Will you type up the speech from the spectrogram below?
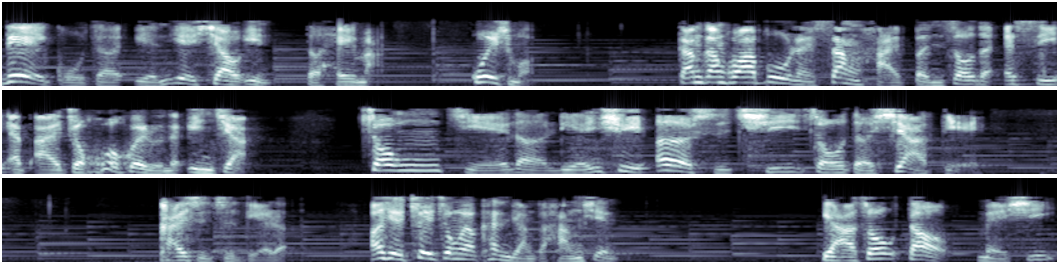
类股的盐业效应的黑马。为什么？刚刚发布呢，上海本周的 SCFI 就货柜轮的运价终结了连续二十七周的下跌，开始止跌了，而且最重要看两个航线，亚洲到美西。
